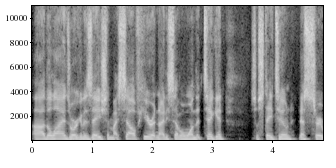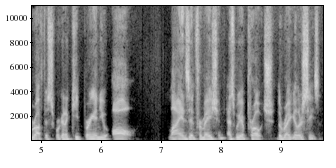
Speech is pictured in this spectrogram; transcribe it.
uh, the Lions organization, myself here at 97.1 The Ticket. So stay tuned. Necessary Roughness. We're going to keep bringing you all Lions information as we approach the regular season.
